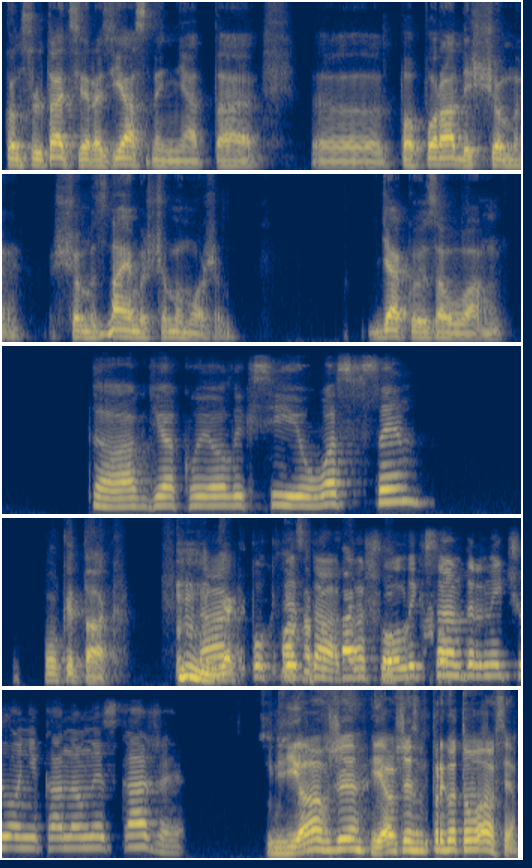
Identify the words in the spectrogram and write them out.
консультації, роз'яснення та е, поради, що ми, що ми знаємо, що ми можемо. Дякую за увагу. Так, дякую, Олексію. У вас все? Поки так. Так, Як поки так. А що, Олександр нічого Ніканов не скаже? Я вже, я вже приготувався.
